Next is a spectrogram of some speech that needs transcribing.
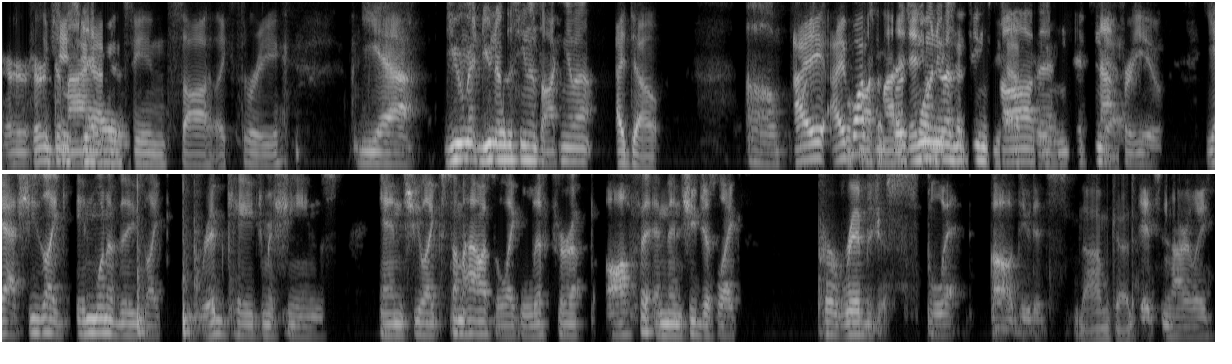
her, her In demise. you haven't seen Saw like three. yeah. Do you remember, do you know the scene I'm talking about? I don't. Oh, I I We'll watched about it. Anyone who hasn't seen Saw, then it's not Yeah. for you. Yeah, she's like in one of these like rib cage machines, and she like somehow has to like lift her up off it, and then she just like her ribs just split. Oh, dude, it's No, I'm good. it's gnarly.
